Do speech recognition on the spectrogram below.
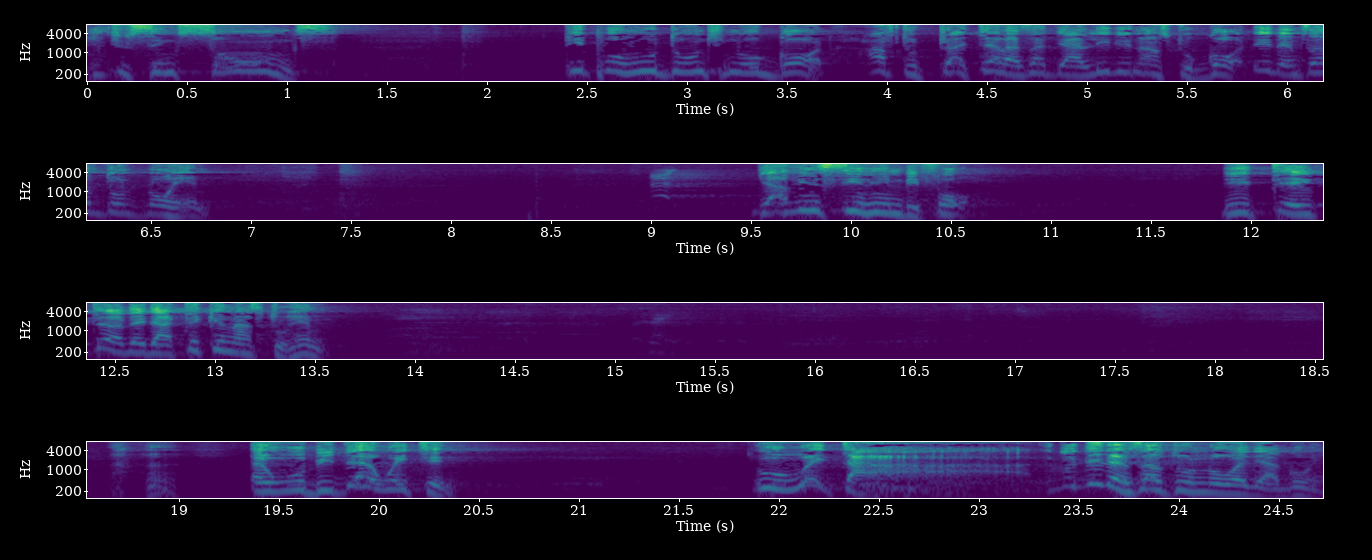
Need to sing songs. People who don't know God have to try tell us that they are leading us to God. They themselves don't know Him. They haven't seen Him before. They tell that they are taking us to Him. and we'll be there waiting. We'll wait. Ah, they themselves don't know where they are going.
